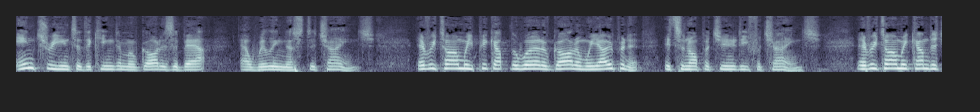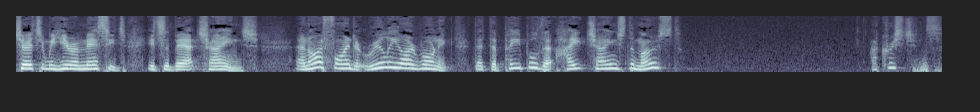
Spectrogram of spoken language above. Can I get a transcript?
entry into the kingdom of God is about our willingness to change. Every time we pick up the Word of God and we open it, it's an opportunity for change. Every time we come to church and we hear a message, it's about change. And I find it really ironic that the people that hate change the most are Christians.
